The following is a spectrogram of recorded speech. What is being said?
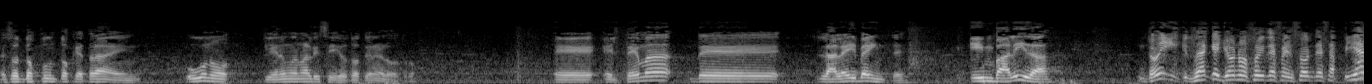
esos dos puntos que traen, uno tiene un análisis y otro tiene el otro. Eh, el tema de la ley 20 invalida No, y tú sabes que yo no soy defensor de esa pieza.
